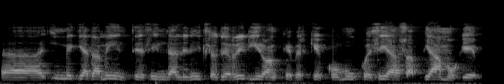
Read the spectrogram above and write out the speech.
eh, immediatamente sin dall'inizio del ritiro, anche perché comunque sia sappiamo che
